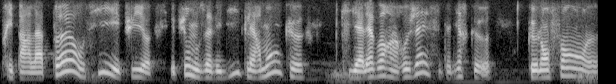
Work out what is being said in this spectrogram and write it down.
pris par la peur aussi, et puis euh, et puis on nous avait dit clairement que qu'il allait avoir un rejet, c'est-à-dire que que l'enfant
